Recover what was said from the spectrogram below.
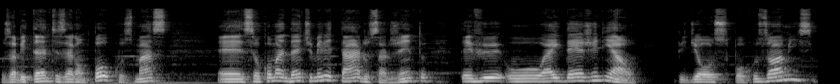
Os habitantes eram poucos, mas é, seu comandante militar, o sargento, teve o, a ideia genial Pediu aos poucos homens,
